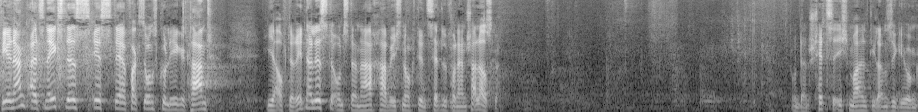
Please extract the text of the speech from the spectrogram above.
Vielen Dank. Als nächstes ist der Fraktionskollege Kahnt hier auf der Rednerliste. Und danach habe ich noch den Zettel von Herrn Schallauske. Und dann schätze ich mal, die Landesregierung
